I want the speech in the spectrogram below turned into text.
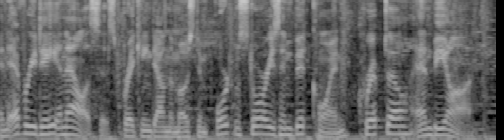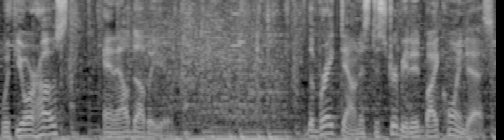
an everyday analysis breaking down the most important stories in Bitcoin, crypto, and beyond with your host, NLW. The Breakdown is distributed by Coindesk.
